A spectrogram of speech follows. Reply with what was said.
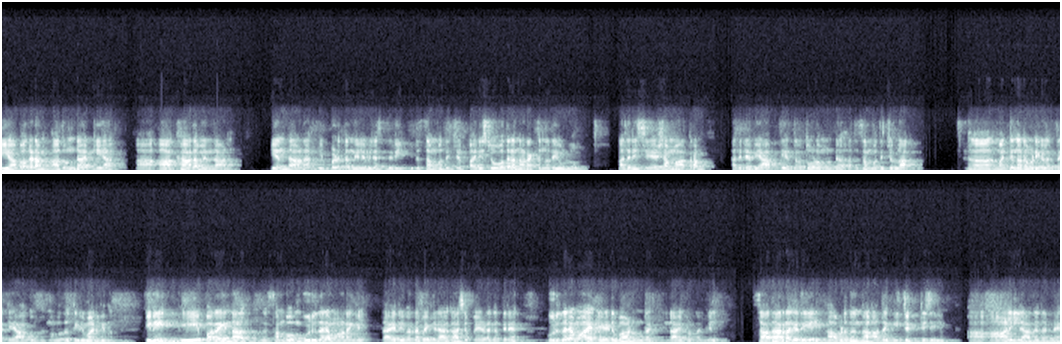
ഈ അപകടം അതുണ്ടാക്കിയ ആഘാതം എന്താണ്? എന്താണ് ഇപ്പോഴത്തെ നിലവിലെ സ്ഥിതി? ഇത് സംബന്ധിച്ച് പരിശോധന നടക്കുന്നതേ ഉള്ളൂ. അതിനുശേഷം മാത്രം അതിന്റെ വ്യാപ്തി എത്രത്തോളം ഉണ്ട് അത് സംബന്ധിച്ചുള്ള മറ്റു നടപടികൾ എന്തൊക്കെയാകും എന്നുള്ളത് തീരുമാനിക്കുന്നു. ഇനി ഈ പറയുന്ന സംഭവം ഗുരുതരമാണെങ്കിൽ അതായത് ഇവരുടെ ബഹിരാകാശ പേടകത്തിന് ഗുരുതരമായ കേടുപാട് ഉണ്ട ഉണ്ടായിട്ടുണ്ടെങ്കിൽ സാധാരണഗതിയിൽ അവിടെ നിന്ന് അത് ഇജക്ട് ചെയ്യും. ആളില്ലാതെ തന്നെ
